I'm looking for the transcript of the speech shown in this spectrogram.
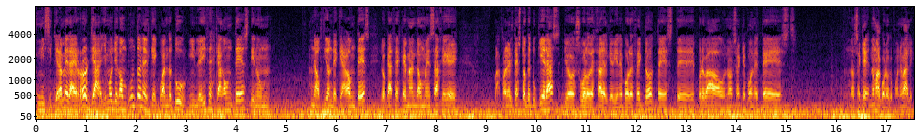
ni siquiera me da error ya. Y hemos llegado a un punto en el que cuando tú le dices que haga un test, tiene una opción de que haga un test, lo que hace es que manda un mensaje que, va, con el texto que tú quieras, yo suelo dejar el que viene por defecto, test eh, prueba o no sé, qué pone test, no sé qué, no me acuerdo qué pone, vale.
